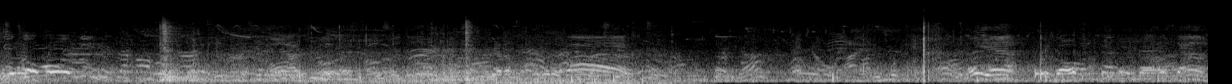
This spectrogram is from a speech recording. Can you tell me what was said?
Let's go, boys. Oh, yeah. There you go. Down.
